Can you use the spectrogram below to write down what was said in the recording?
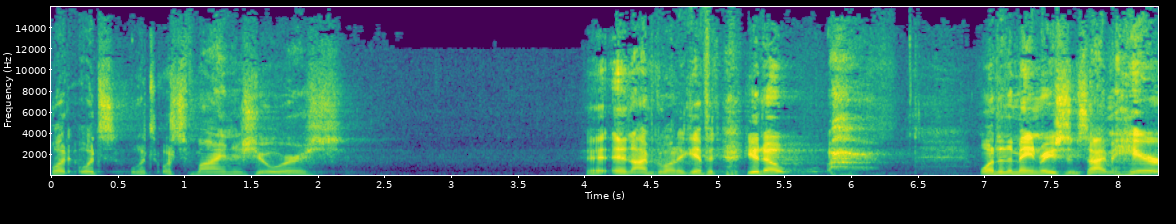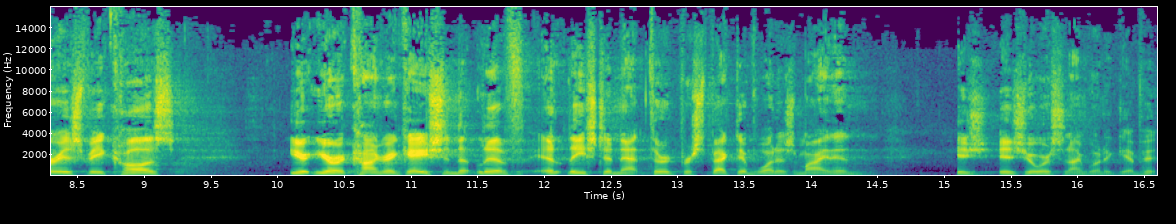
what, what's, what's, what's mine is yours? And I'm going to give it. You know, one of the main reasons I'm here is because you're, you're, a congregation that live at least in that third perspective what is mine and is, is yours, and I'm going to give it.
